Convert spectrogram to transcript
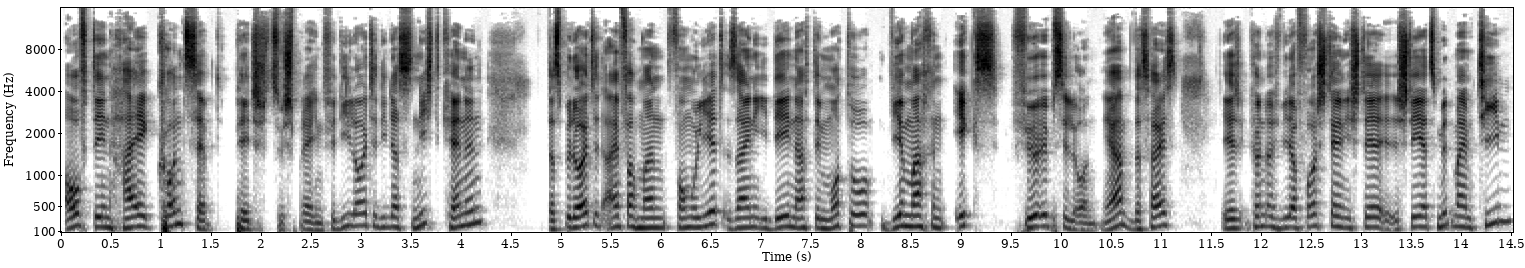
auf den High-Concept-Pitch zu sprechen. Für die Leute, die das nicht kennen, das bedeutet einfach, man formuliert seine Idee nach dem Motto, wir machen X für Y. Ja, das heißt, ihr könnt euch wieder vorstellen, ich stehe steh jetzt mit meinem Team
